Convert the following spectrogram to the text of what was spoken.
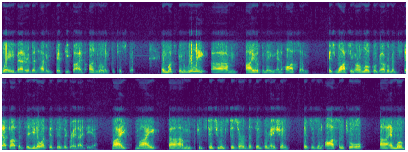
way better than having 55 unwilling participants. And what's been really um, eye-opening and awesome is watching our local government step up and say, you know what, this is a great idea. My my um, constituents deserve this information. This is an awesome tool, uh, and we're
